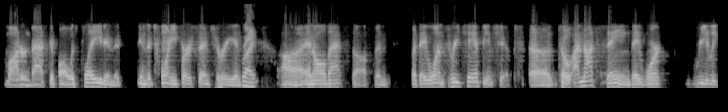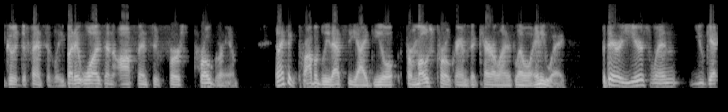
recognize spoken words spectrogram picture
modern basketball was played in the in the 21st century, and right, uh, and all that stuff. And but they won three championships. Uh, so I'm not saying they weren't really good defensively, but it was an offensive first program. And I think probably that's the ideal for most programs at Carolina's level anyway. But there are years when you get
